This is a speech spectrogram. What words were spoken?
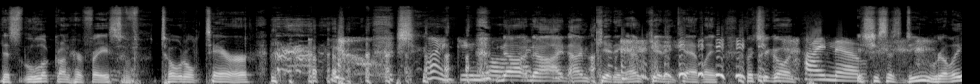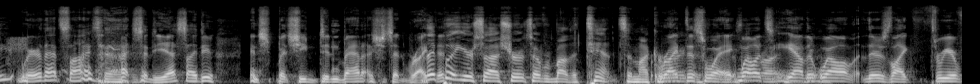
this look on her face of total terror. I do not. No, no, I, I'm kidding. I'm kidding, Kathleen. But you're going. I know. She says, "Do you really wear that size?" I said, "Yes, I do." And she, but she didn't bat it. She said, "Right." they this- put your size shirts over by the tents. Am I correct? right this way. is Well, it's right? yeah. There, well, there's like three or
